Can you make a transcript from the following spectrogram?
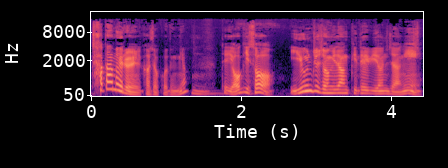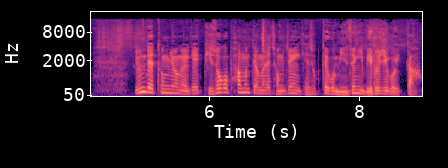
차담회를 가졌거든요. 음. 근데 여기서 이윤주 정의당 비대위원장이 윤 대통령에게 비속어 파문 때문에 정쟁이 계속되고 민생이 미뤄지고 있다.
